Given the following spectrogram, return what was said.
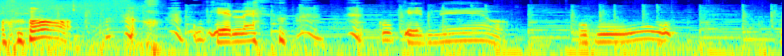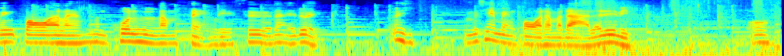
โอ้โกูเพนแล้ว กูเพนแล้ว โอ้โหแมงปออะไร มันพ่นลำแสงเลเซอร์ได้ด้วย เอ้ย มันไม่ใช่แมงปอธรรมดาแล้วดินี่ โอ้โห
